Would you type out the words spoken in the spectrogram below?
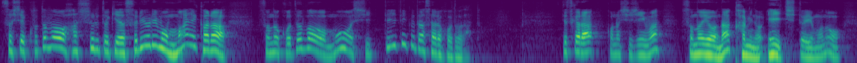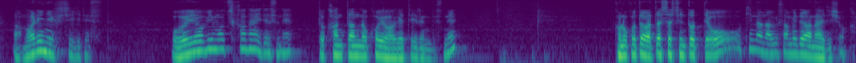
そして言葉を発するときはそれよりも前からその言葉をもう知っていてくださるほどだと。ですから、この詩人はそのような神の英知というものをあまりに不思議です。お呼びもつかないですね。と簡単な声を上げているんですね。このことは私たちにとって大きな慰めではないでしょうか。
